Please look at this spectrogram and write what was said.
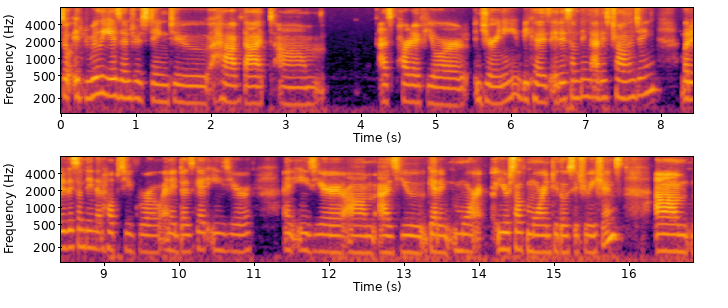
So it really is interesting to have that um, as part of your journey because it is something that is challenging but it is something that helps you grow and it does get easier and easier um, as you get in more yourself more into those situations. Um,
